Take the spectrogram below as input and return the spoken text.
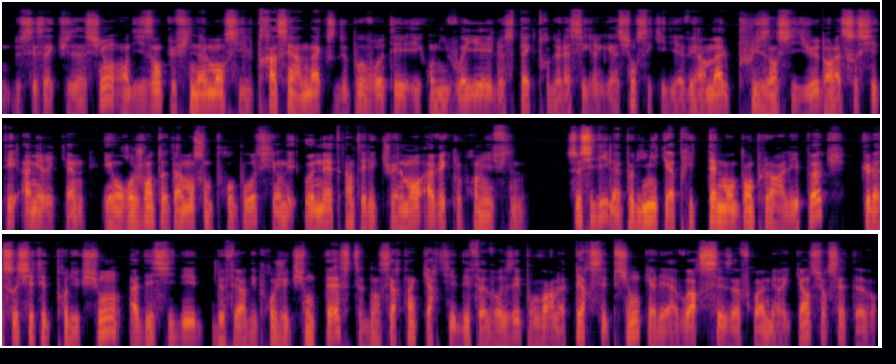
de ces accusations en disant que finalement s'il traçait un axe de pauvreté et qu'on y voyait le spectre de la ségrégation, c'est qu'il y avait un mal plus insidieux dans la société américaine. Et on rejoint totalement son propos si on est honnête intellectuellement avec le premier film. Ceci dit, la polémique a pris tellement d'ampleur à l'époque que la société de production a décidé de faire des projections tests dans certains quartiers défavorisés pour voir la perception qu'allaient avoir ces Afro-Américains sur cette œuvre.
